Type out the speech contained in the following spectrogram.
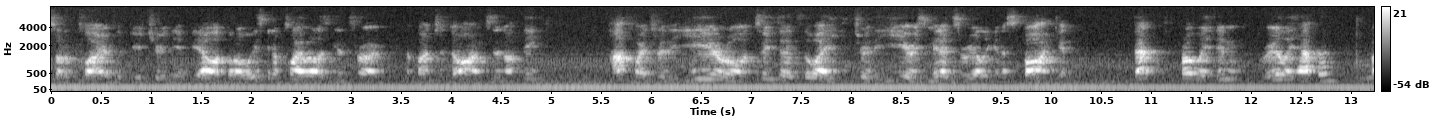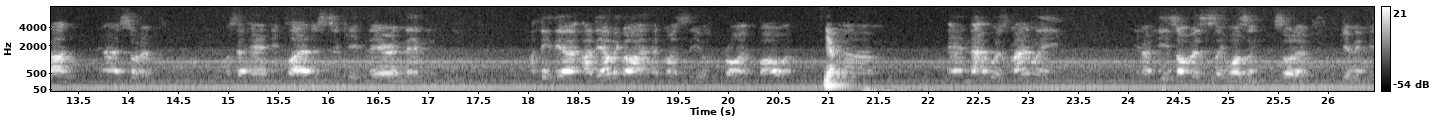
sort of player of the future in the NBL, I thought, oh, he's going to play well, he's going to throw a bunch of dimes. And I think halfway through the year or two thirds of the way through the year, his minutes are really going to spike. And that probably didn't really happen, but, you know, sort of was a handy player just to keep there. And then I think the, uh, the other guy I had most of the year was Brian Bowen. Yep. Um, and that was mainly, you know, he's obviously wasn't sort of giving me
